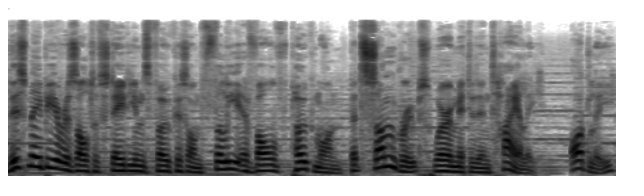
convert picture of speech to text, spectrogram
This may be a result of Stadium's focus on fully evolved Pokemon, but some groups were omitted entirely. Oddly,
